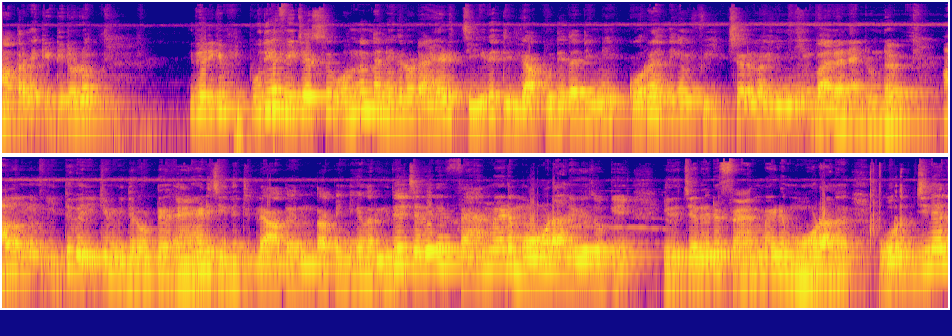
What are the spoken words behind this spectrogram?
മാത്രമേ കിട്ടിയിട്ടുള്ളൂ. ഇതുവരിക്കും പുതിയ ഫീച്ചേഴ്സ് ഒന്നും തന്നെ ഇതിലോട്ട് ആഡ് ചെയ്തിട്ടില്ല. പുതിയതായിട്ട് ഇനി കുറേ അധികം ഫീച്ചറുകൾ ഇനിയും വരാനായിട്ടുണ്ട്. അതൊന്നും ഇതുവരിക്കും ഇതിലോട്ട് ആഡ് ചെയ്തിട്ടില്ല. അത് എന്താ പെൻഡിങ് എന്ന് പറയുന്നത് ഇത് ചെറിയൊരു ഫാൻമേഡ് മോഡാണ് ഗേസ് ഓക്കെ ഇത് ചെറിയൊരു ഫാൻ മെയ്ഡ് മോഡാണ് ഒറിജിനൽ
